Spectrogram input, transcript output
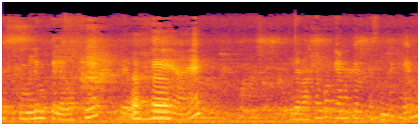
Es como le digo que le bajé, le Ajá. bajé, ¿eh? Le bajé porque no quiero que se me queme.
